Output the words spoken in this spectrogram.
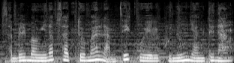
sambil menginap satu malam di kuil Gunung Yang Tenang?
